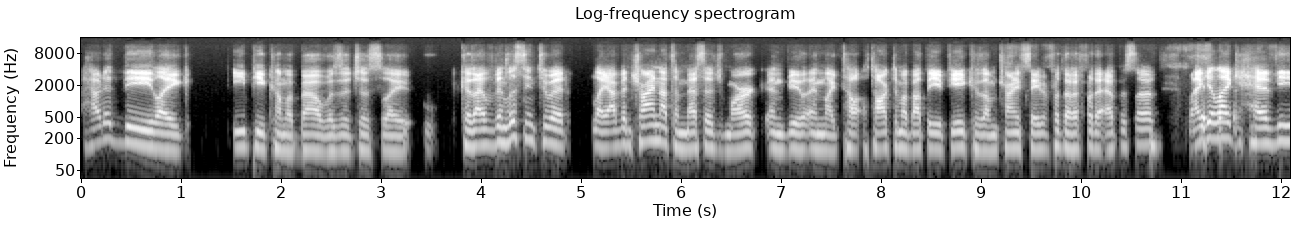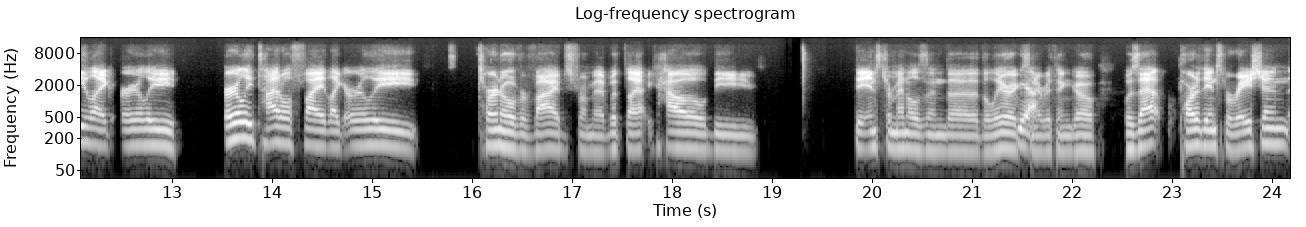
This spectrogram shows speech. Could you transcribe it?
How did the like EP come about? Was it just like because I've been listening to it like I've been trying not to message Mark and be and like t- talk to him about the EP because I'm trying to save it for the for the episode. But I get like heavy like early early title fight like early turnover vibes from it with like how the the instrumentals and the the lyrics Yeah. and everything go. Was that part of the inspiration,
